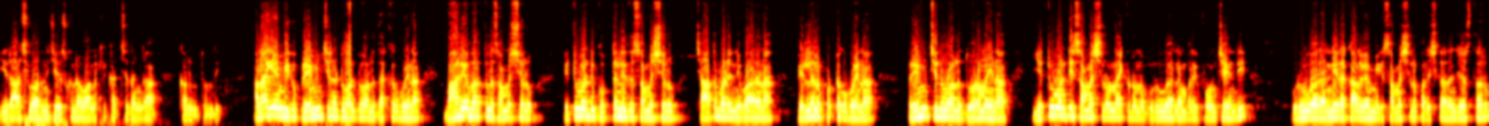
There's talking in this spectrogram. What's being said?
ఈ రాశి వారిని చేసుకునే వాళ్ళకి ఖచ్చితంగా కలుగుతుంది. అలాగే మీకు ప్రేమించినటువంటి వాళ్ళు దక్కకపోయినా భార్యాభర్తల సమస్యలు ఎటువంటి గుప్త నిధి సమస్యలు చేతబడి నివారణ పిల్లలు పుట్టకపోయినా ప్రేమించిన వాళ్ళు దూరమైనా ఎటువంటి సమస్యలు ఉన్నా ఇక్కడ ఉన్న గురువుగారి నెంబర్కి ఫోన్ చేయండి. గురువుగారు అన్ని రకాలుగా మీకు సమస్యలు పరిష్కారం చేస్తారు.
